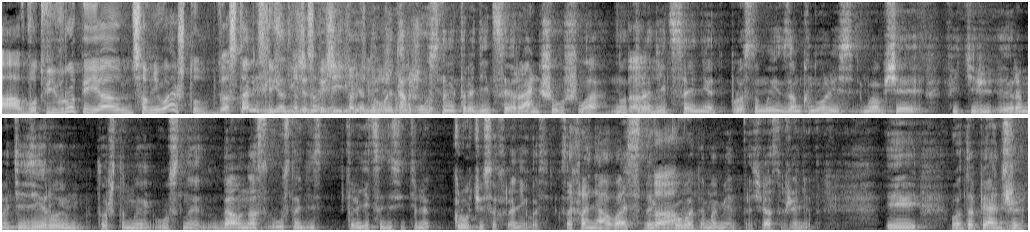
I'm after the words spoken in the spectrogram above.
А вот в Европе я сомневаюсь, что остались ли Я, какие-то думаю- сказители. я думаю, там Конечно, устная традиция раньше ушла, но Да. традиция нет. Просто мы замкнулись, мы вообще фетиш, романтизируем то, что мы устная... Да, у нас устная традиция действительно круче сохранилась. Сохранялась до Да. какого-то момента, сейчас уже нет. И вот опять же,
